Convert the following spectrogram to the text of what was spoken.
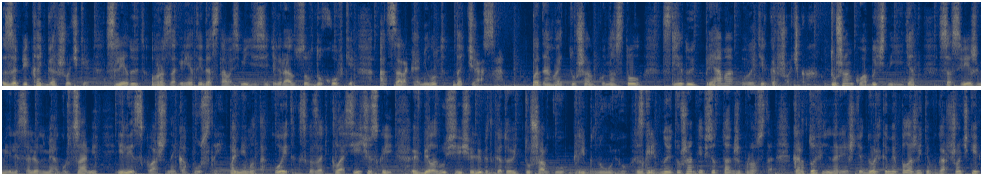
Запекать горшочки следует в разогретой до 180 градусов духовке от 40 минут до часа. Подавать тушанку на стол следует прямо в этих горшочках. Тушанку обычно едят со свежими или солеными огурцами или с квашеной капустой. Помимо такой, так сказать, классической, в Беларуси еще любят готовить тушанку грибную. С грибной тушанкой все так же просто. Картофель нарежьте дольками, положите в горшочки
